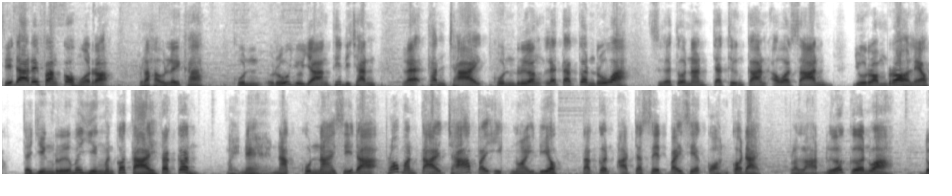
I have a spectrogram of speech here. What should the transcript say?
สีดาได้ฟังก็หัวเราะ เปล่าเลยค่ะ คุณรู้อยู่อย่างที่ดิฉัน และท่านชายคุณเรืองและตาเกิ้ลรู้ว่า เสือตัวนั้นจะถึงการอวสานอยู่รอมร่อแล้ว จะยิงหรือไม่ยิงมันก็ตายตาเกิ้ลไม่แน่นักคุณนายสีดา เพราะมันตายช้าไปอีกหน่อยเดียวตาเกิ้ลอาจจะเสร็จไปเสียก่อนก็ได้ ประหลาดเหลือเกินว่า โด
